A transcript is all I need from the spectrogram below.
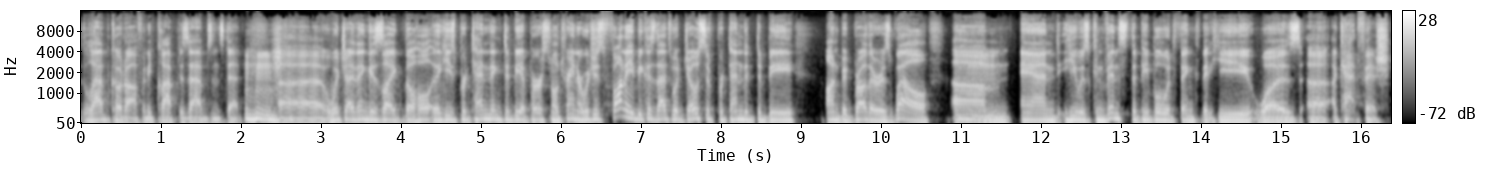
lab coat off and he clapped his abs instead. Uh, which I think is like the whole like he's pretending to be a personal trainer, which is funny because that's what Joseph pretended to be on Big Brother as well. Um, And he was convinced that people would think that he was uh, a catfish.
